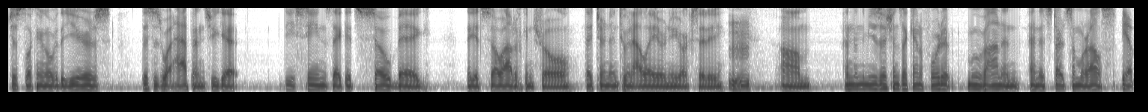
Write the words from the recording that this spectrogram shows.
just looking over the years, this is what happens. You get these scenes that get so big, they get so out of control, they turn into an LA or New York City. Um, and then the musicians that can't afford it move on and, and it starts somewhere else. Yep.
